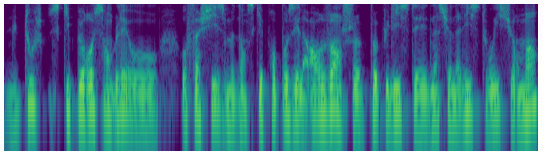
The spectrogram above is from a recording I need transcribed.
du tout ce qui peut ressembler au, fascisme dans ce qui est proposé là. En revanche, populiste et nationaliste, oui, sûrement,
